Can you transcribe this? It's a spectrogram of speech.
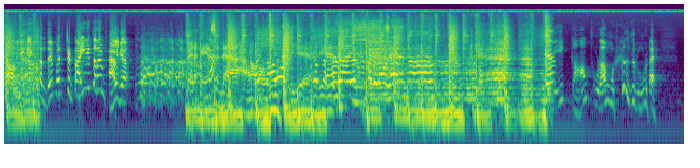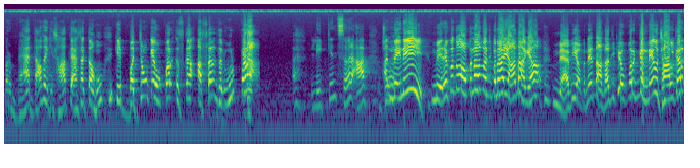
चाली के कंधे पर चटाई की तरह फैल गया। काम थोड़ा मुश्किल ज़रूर है। पर मैं दावे के साथ कह सकता हूँ कि बच्चों के ऊपर इसका असर ज़रूर पड़ा। लेकिन सर आप अ, नहीं नहीं मेरे को तो अपना बचपना याद आ गया। मैं भी अपने दादाजी के ऊपर गन्ने उछाल कर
